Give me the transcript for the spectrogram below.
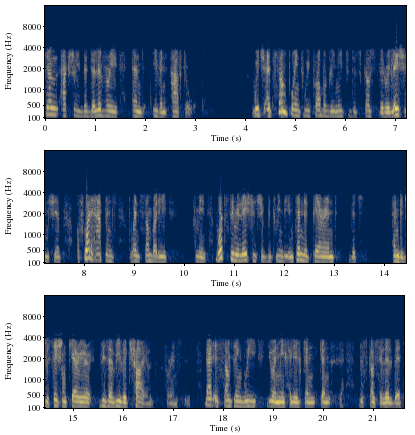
till actually the delivery and even afterwards. Which at some point we probably need to discuss the relationship of what happens when somebody, I mean, what's the relationship between the intended parent and the gestational carrier vis-a-vis the child, for instance. That is something we, you and me, Khalil, can, can discuss a little bit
